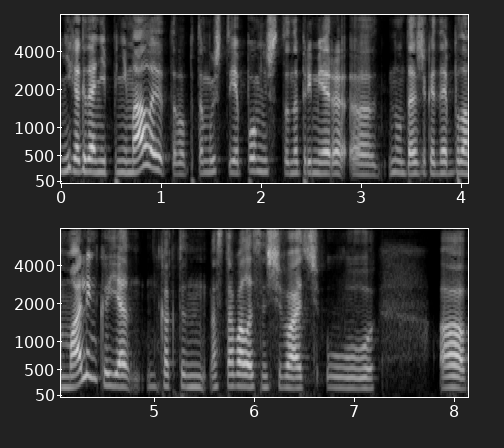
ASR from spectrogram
никогда не понимала этого, потому что я помню, что, например, э, ну, даже когда я была маленькая, я как-то оставалась ночевать у, э,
